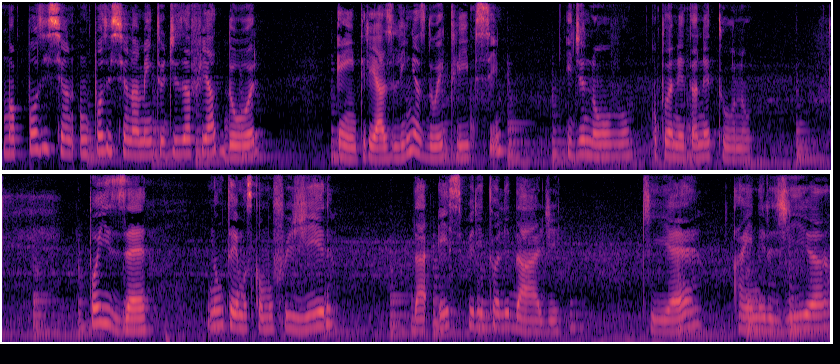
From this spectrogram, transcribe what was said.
uma posicion, um posicionamento desafiador entre as linhas do eclipse e de novo o planeta Netuno. Pois é, não temos como fugir da espiritualidade, que é a energia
